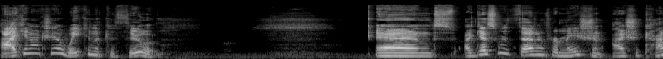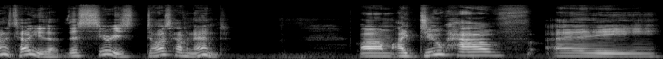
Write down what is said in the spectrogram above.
I can actually awaken a Cthulhu. And I guess with that information, I should kind of tell you that this series does have an end. Um, I do have a,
